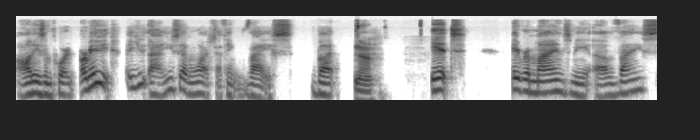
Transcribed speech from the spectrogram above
all these important, or maybe you uh, you haven't watched, I think Vice, but no, it it reminds me of Vice,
